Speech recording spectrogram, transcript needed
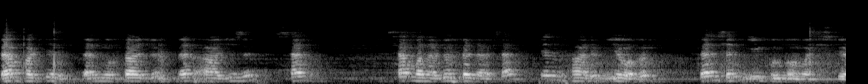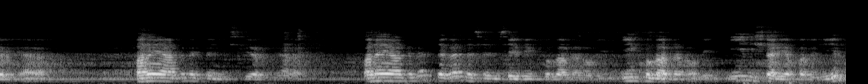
Ben fakirim, ben muhtacım, ben acizim. Sen sen bana lütfedersen benim halim iyi olur. Ben senin iyi kulun olmak istiyorum ya Rabbi. Bana yardım etmeni istiyorum ya Rabbi. Bana yardım et de ben de senin sevdiğin kullardan olayım. iyi kullardan olayım. iyi işler yapabileyim.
